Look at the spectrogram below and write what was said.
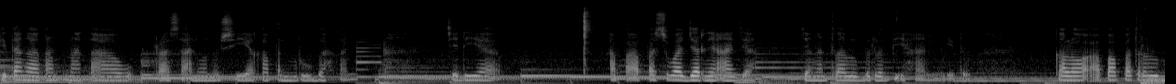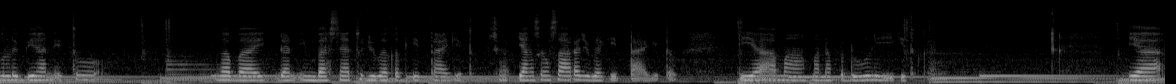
Kita nggak akan pernah tahu perasaan manusia kapan berubah kan? Jadi ya apa-apa sewajarnya aja. Jangan terlalu berlebihan gitu. Kalau apa-apa terlalu berlebihan itu nggak baik dan imbasnya itu juga ke kita gitu. Yang sengsara juga kita gitu. Dia mah mana peduli gitu kan. Ya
